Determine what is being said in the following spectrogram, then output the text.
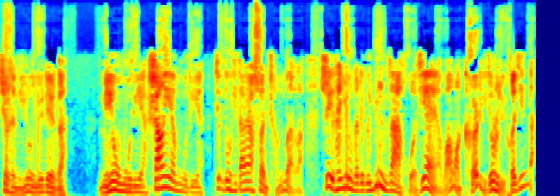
就是你用于这个。民用目的啊，商业目的啊，这个东西当然要算成本了。所以它用的这个运载火箭呀，往往壳体就是铝合金的，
